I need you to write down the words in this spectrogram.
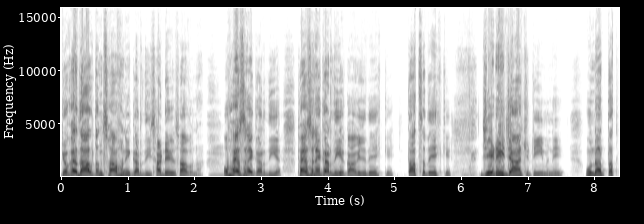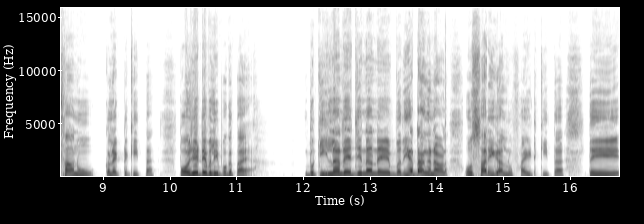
ਕਿਉਂਕਿ ਅਦਾਲਤ ਇਨਸਾਫ ਨਹੀਂ ਕਰਦੀ ਸਾਡੇ ਹਿਸਾਬ ਨਾਲ। ਉਹ ਫੈਸਲੇ ਕਰਦੀ ਹੈ ਫੈਸਲੇ ਕਰਦੀ ਹੈ ਕਾਗਜ਼ ਦੇਖ ਕੇ ਤੱਥ ਦੇਖ ਕੇ। ਜਿਹੜੀ ਜਾਂਚ ਟੀਮ ਨੇ ਉਹਨਾਂ ਤੱਥਾਂ ਨੂੰ ਕਲੈਕਟ ਕੀਤਾ ਪੋਜ਼ਿਟਿਵਲੀ ਭੁਗਤਾਇਆ। ਵਕੀਲਾਂ ਨੇ ਜਿਨ੍ਹਾਂ ਨੇ ਵਧੀਆ ਢੰਗ ਨਾਲ ਉਹ ਸਾਰੀ ਗੱਲ ਨੂੰ ਫਾਈਟ ਕੀਤਾ ਤੇ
